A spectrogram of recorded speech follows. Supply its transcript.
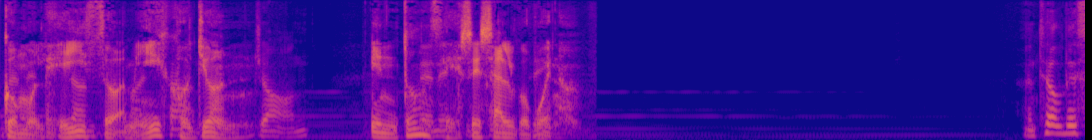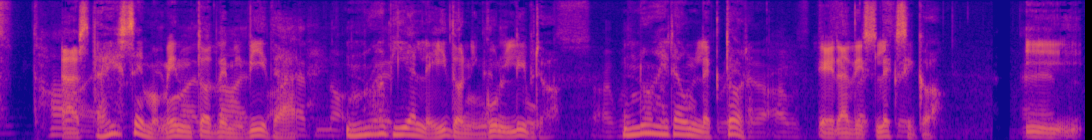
como le hizo a mi hijo John, entonces es algo bueno. Hasta ese momento de mi vida no había leído ningún libro. No era un lector, era disléxico. Y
